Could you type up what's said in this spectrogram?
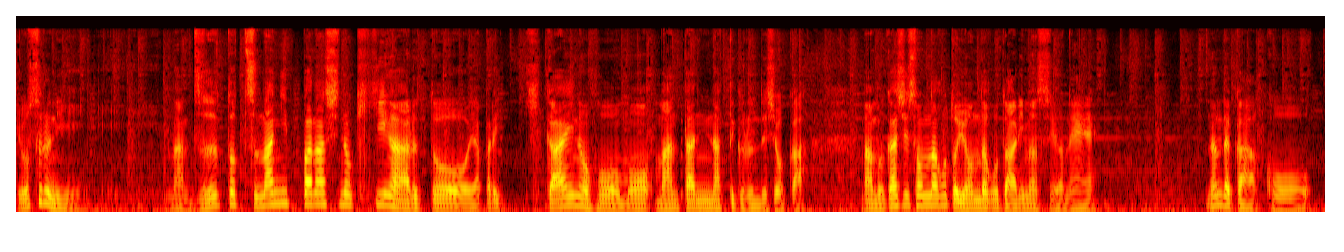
要するにまあずっとつなぎっぱなしの機器があるとやっぱり機械の方も満タンになってくるんでしょうか。まあ昔そんなこと読んだことありますよね。なんだかこう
